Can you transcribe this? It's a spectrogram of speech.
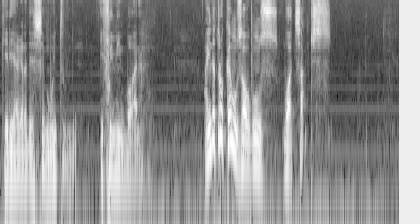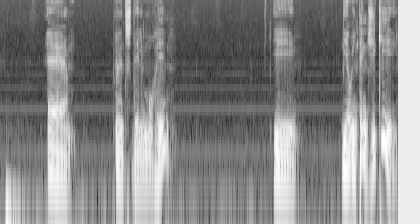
Queria agradecer muito e fui-me embora. Ainda trocamos alguns WhatsApps é, antes dele morrer. E, e eu entendi que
